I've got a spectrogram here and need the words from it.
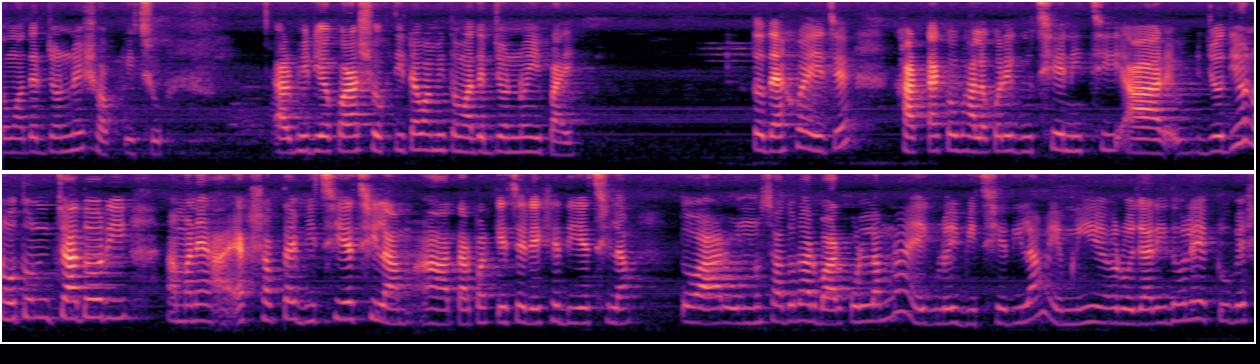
তোমাদের জন্যই সব কিছু আর ভিডিও করার শক্তিটাও আমি তোমাদের জন্যই পাই। তো দেখো এই যে খাটটাকেও ভালো করে গুছিয়ে নিচ্ছি। আর যদিও নতুন চাদরই মানে এক সপ্তাহে বিছিয়েছিলাম তারপর কেচে রেখে দিয়েছিলাম। তো আর অন্য চাদর আর বার করলাম না, এগুলোই বিছিয়ে দিলাম। এমনি রোজার ঈদ হলে একটু বেশ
